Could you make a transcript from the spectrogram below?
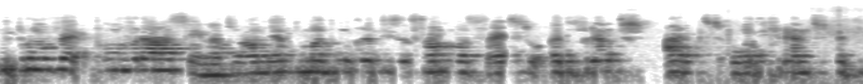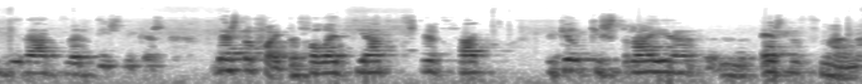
e promover, promoverá, assim, naturalmente, uma democratização do acesso a diferentes artes ou a diferentes atividades artísticas. Desta feita, falei de teatro por ser, de facto, aquele que estreia eh, esta semana.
